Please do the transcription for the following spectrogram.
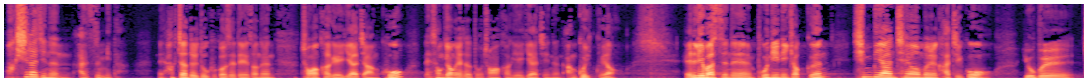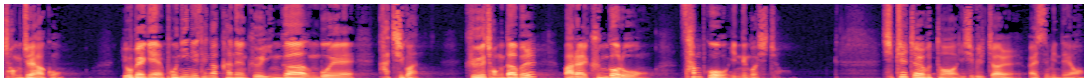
확실하지는 않습니다. 네, 학자들도 그것에 대해서는 정확하게 얘기하지 않고 네, 성경에서도 정확하게 얘기하지는 않고 있고요. 엘리바스는 본인이 겪은 신비한 체험을 가지고 욥을 정죄하고 욥에게 본인이 생각하는 그 인과응보의 가치관, 그 정답을 말할 근거로 삼고 있는 것이죠. 17절부터 21절 말씀인데요.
